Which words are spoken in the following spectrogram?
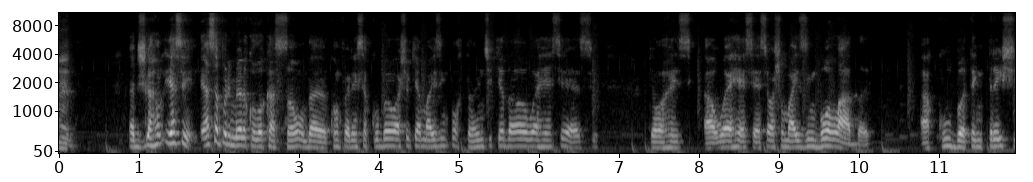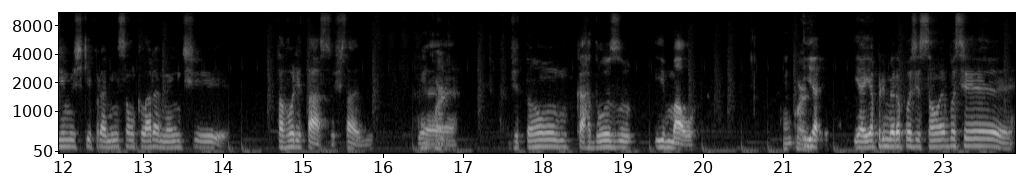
É. tá desgarrando. E assim, essa primeira colocação da Conferência Cuba eu acho que é mais importante que a da URSS. Que a URSS eu acho mais embolada. A Cuba tem três times que para mim são claramente favoritaços, sabe? Concordo. É, Vitão, Cardoso e Mal. Concordo. E, e aí a primeira posição é você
